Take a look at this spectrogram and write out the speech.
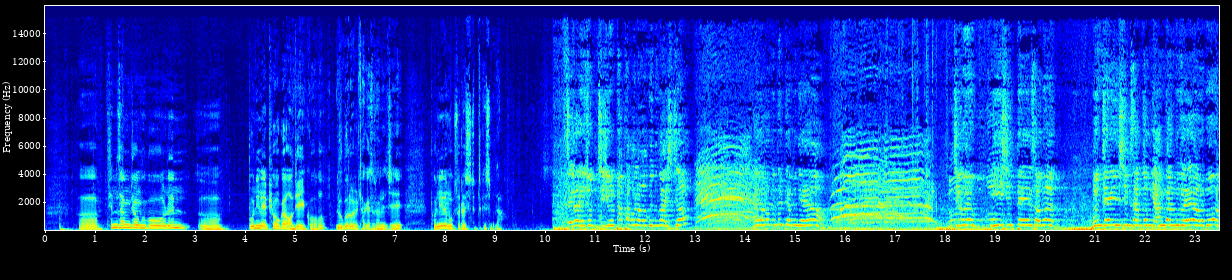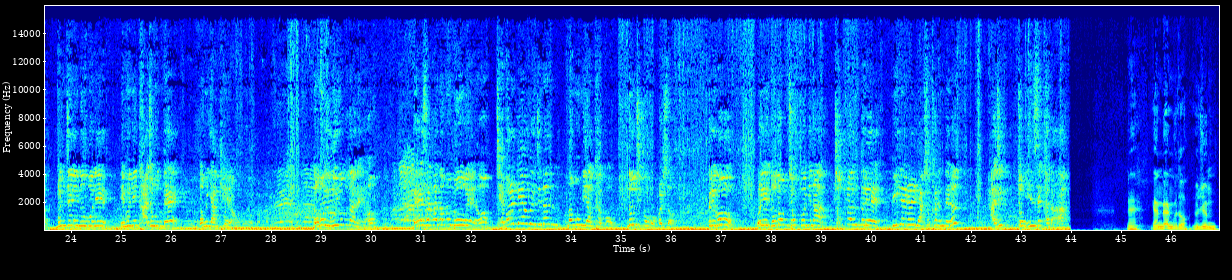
어, 심상정 후보는, 어, 본인의 표가 어디에 있고 누구를 타겟을 하는지 본인의 목소리를 직접 듣겠습니다. 제가 요즘 지지율 팍팍 올라가고 있는 거 아시죠? 네! 다 여러분들 때문이에요. 지금 20대에서는 문재인 심상정 양강구도예요, 여러분. 문재인 후보님, 이분이 다 좋은데 너무 약해요. 너무 우유부단해요. 매사가 너무 모호해요. 재벌 개혁 의지는 너무 미약하고 눈치 보고 벌써. 그리고 우리 노동 정권이나 청년들의 미래를 약속하는 데는 아직 좀 인색하다. 네. 양강구도 요즘,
